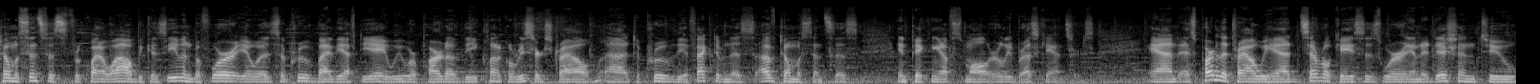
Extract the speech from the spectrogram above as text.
tomosynthesis for quite a while because even before it was approved by the FDA, we were part of the clinical research trial uh, to prove the effectiveness of tomosynthesis in picking up small early breast cancers. And as part of the trial, we had several cases where, in addition to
